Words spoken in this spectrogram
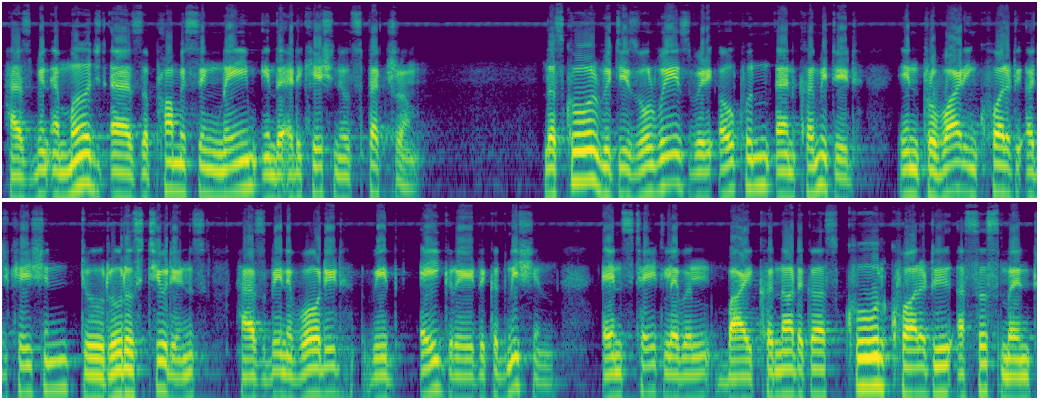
has been emerged as a promising name in the educational spectrum. The school, which is always very open and committed in providing quality education to rural students, has been awarded with A grade recognition and state level by Karnataka School Quality Assessment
